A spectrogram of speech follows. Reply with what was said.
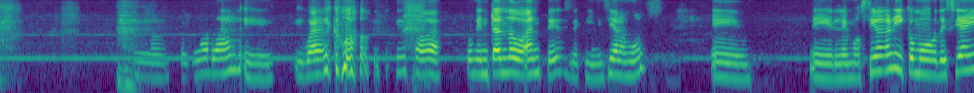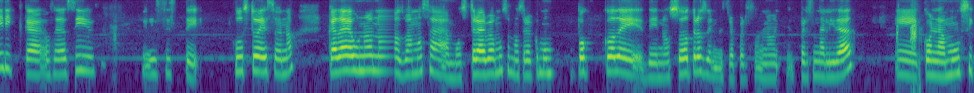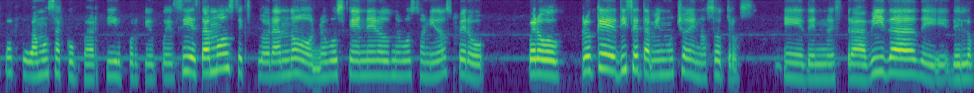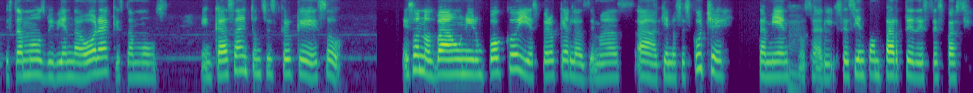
pues nada, eh, igual como estaba comentando antes de que iniciáramos, eh, eh, la emoción y como decía Erika, o sea, sí, es este, justo eso, ¿no? Cada uno nos vamos a mostrar, vamos a mostrar como un poco de, nosotros, de nuestra personalidad, eh, con la música que vamos a compartir, porque pues sí, estamos explorando nuevos géneros, nuevos sonidos, pero, pero creo que dice también mucho de nosotros, eh, de nuestra vida, de, de, lo que estamos viviendo ahora, que estamos en casa, entonces creo que eso eso nos va a unir un poco y espero que a las demás, a quien nos escuche también, o sea, se sientan parte de este espacio.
